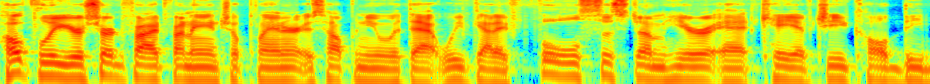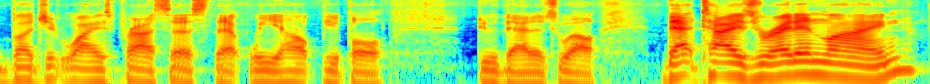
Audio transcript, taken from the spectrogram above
hopefully, your certified financial planner is helping you with that. We've got a full system here at KFG called the Budget Wise process that we help people do that as well. That ties right in line.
